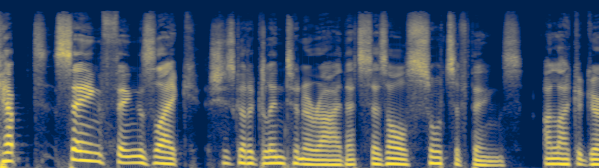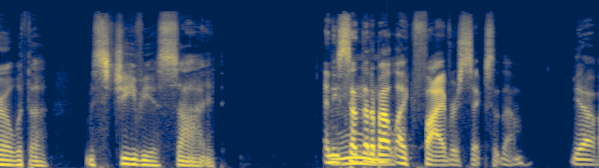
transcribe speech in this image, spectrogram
Kept saying things like, she's got a glint in her eye that says all sorts of things. I like a girl with a mischievous side. And he said that Mm. about like five or six of them. yeah,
